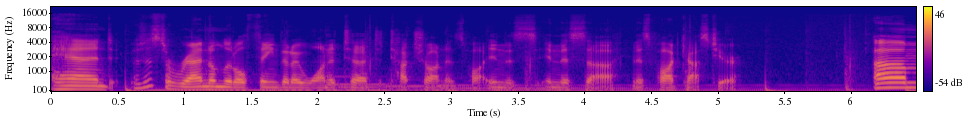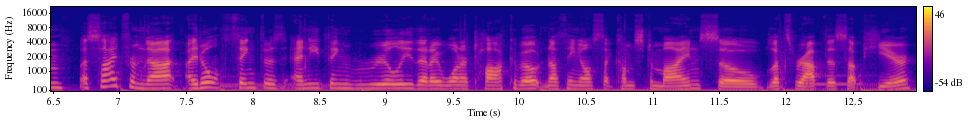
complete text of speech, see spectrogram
And it was just a random little thing that I wanted to, to touch on in this in this uh, in this podcast here. Um, aside from that, I don't think there's anything really that I want to talk about. Nothing else that comes to mind. So let's wrap this up here.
